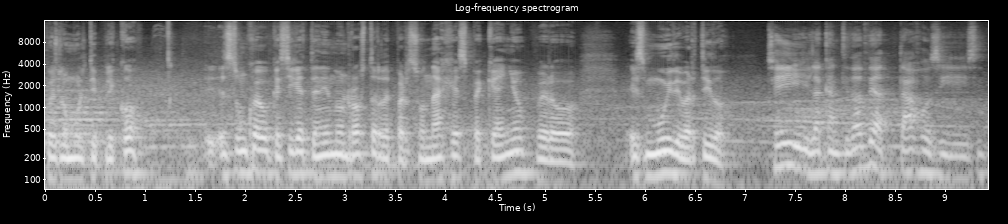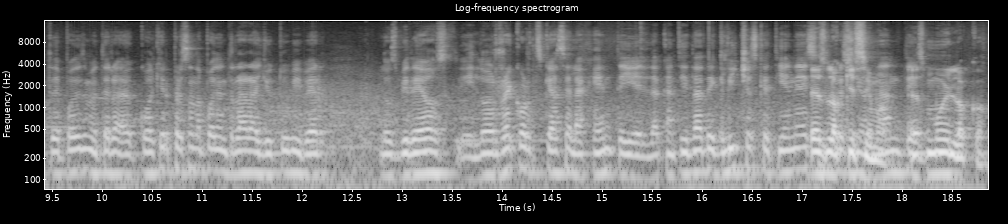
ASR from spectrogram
pues lo multiplicó. Es un juego que sigue teniendo un roster de personajes pequeño, pero es muy divertido. Sí, la cantidad de atajos y si te puedes meter a cualquier persona puede entrar a YouTube y ver los videos y los récords que hace la gente y la cantidad de glitches que tiene es, loquísimo, es muy loco.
